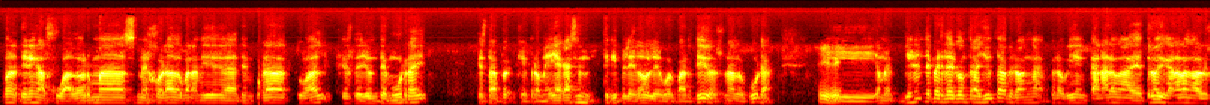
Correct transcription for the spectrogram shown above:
bueno, tienen al jugador más mejorado para mí de la temporada actual, que es de John T. Murray, que, está, que promedia casi un triple doble por partido, es una locura. y hombre, vienen de perder contra Utah, pero, pero bien, ganaron a Detroit, ganaron a los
